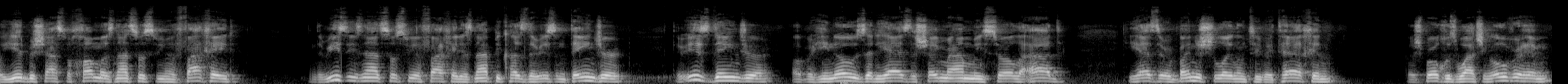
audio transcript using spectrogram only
a yid b'shas v'chama is not supposed to be mefached. And the reason he's not supposed to be mefached is not because there isn't danger. There is danger, but he knows that he has the Shema Am Yisrael La'ad. He has the Rabbeinu Shalolim to Beitechin. Kosh Baruch is watching over him.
